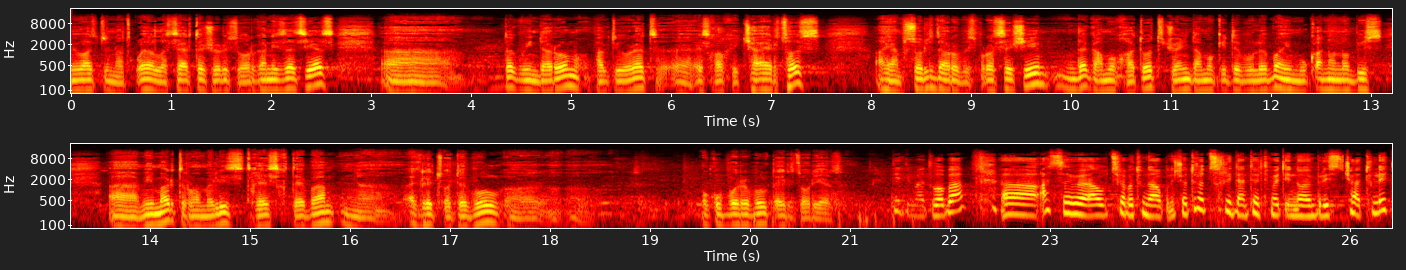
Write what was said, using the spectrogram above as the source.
მივაწვინოთ ყველა საერთაშორისო ორგანიზაციას აა და გვინდა რომ ფაქტიურად ეს ხალხი ჩაერთოს აი ამ სოლიდარობის პროცესში და გამოხატოთ ჩვენი დამოკიდებულება იმ უკანონობის მიმართ, რომელიც დღეს ხდება ეგრეთ წოდებულ ოკუპირებულ ტერიტორიაზე. დიდი მადლობა. ასევე აუცილებლად უნდა აღვნიშნოთ, რომ 9-დან 11 ნოემბრის ჩათვლით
